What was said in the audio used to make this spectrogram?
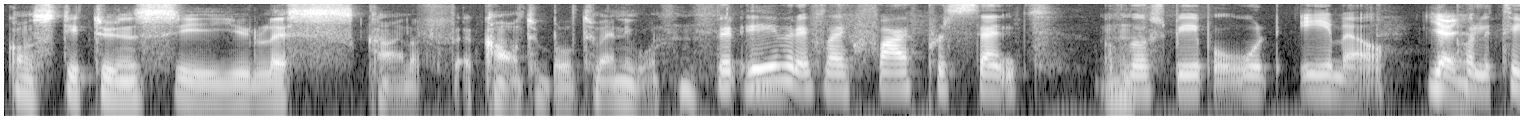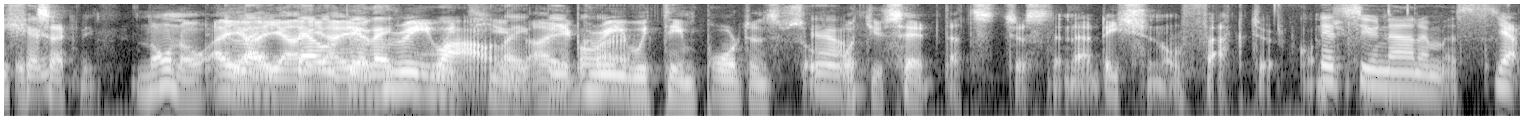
constituency, you're less kind of accountable to anyone. But even if like 5% most mm-hmm. those people would email yeah, the politician. Exactly. No, no, I, like, I, I, I agree like, wow, with you. Like I agree are... with the importance of yeah. what you said. That's just an additional factor. It's unanimous. Yeah.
